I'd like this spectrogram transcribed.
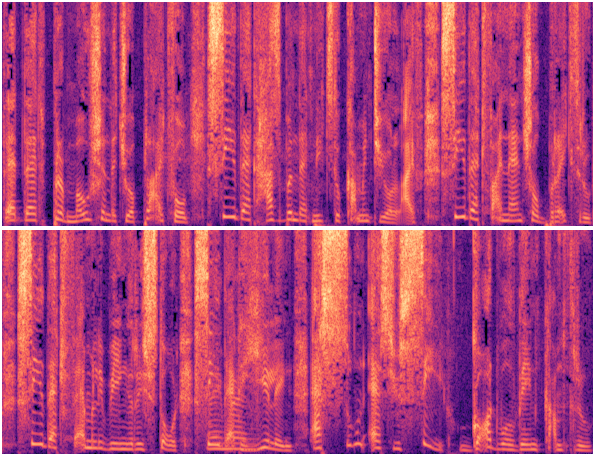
that that promotion that you applied for. See that husband that needs to come into your life. See that financial breakthrough. See that family being restored. See that healing. As soon as you see, God will then come through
